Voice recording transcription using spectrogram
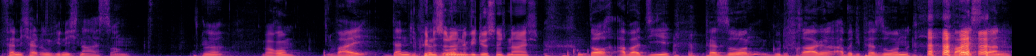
fände ich halt irgendwie nicht nice so. Ne? Warum? Weil dann die Findest du Person, deine Videos nicht nice? doch, aber die Person, gute Frage, aber die Person weiß dann,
